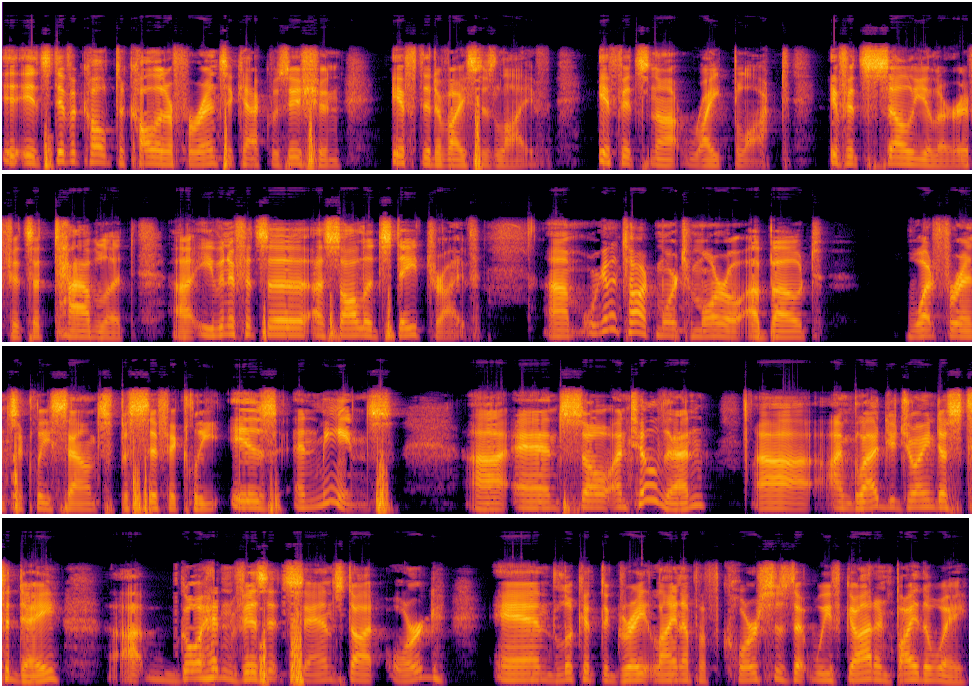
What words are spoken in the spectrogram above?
it's difficult to call it a forensic acquisition if the device is live, if it's not write blocked, if it's cellular, if it's a tablet, uh, even if it's a, a solid state drive. Um, we're going to talk more tomorrow about what forensically sound specifically is and means. Uh, and so until then, uh, I'm glad you joined us today. Uh, go ahead and visit sans.org and look at the great lineup of courses that we've got. And by the way,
